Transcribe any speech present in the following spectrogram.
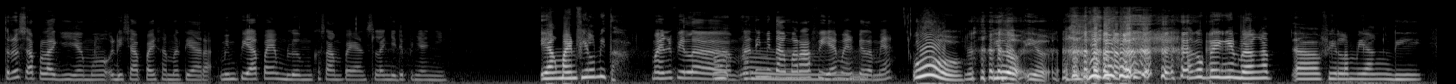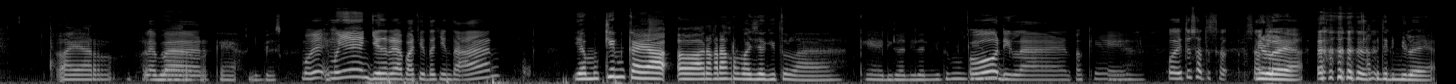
terus apa lagi yang mau dicapai sama Tiara? Mimpi apa yang belum kesampaian selain jadi penyanyi? yang main film itu Main film. Nanti minta sama Raffi ya main film ya. Uh, yuk, yuk. Aku pengen banget eh, film yang di layar lebar, Lebar. kayak di bioskop. Maunya maunya yang genre apa? Cinta-cintaan? Ya mungkin kayak eh, anak-anak remaja gitulah, kayak Dilan-Dilan gitu mungkin Oh, Dilan. Oke. Iya. Oh, itu satu, satu Milo ya aku jadi Milo ya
